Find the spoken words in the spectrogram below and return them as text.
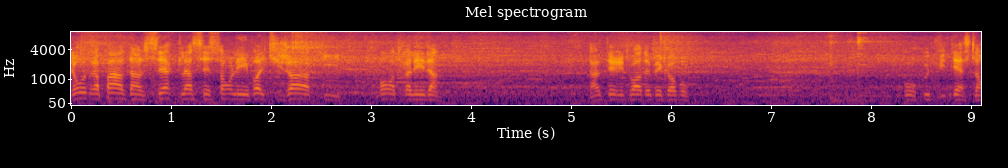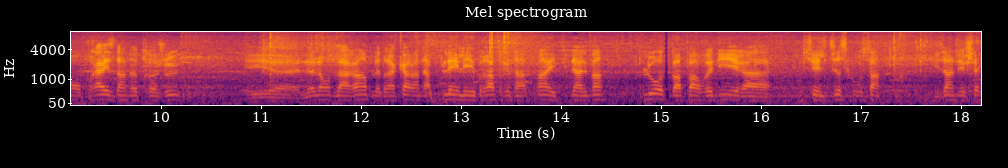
Une autre passe dans le cercle. Là, ce sont les voltigeurs qui montrent les dents dans le territoire de Bécomo. Beaucoup de vitesse. Là, on presse dans notre jeu. Et euh, le long de la rampe, le Drakkar en a plein les bras présentement. Et finalement, Plourde va parvenir à pousser le disque au centre. Mise en échec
